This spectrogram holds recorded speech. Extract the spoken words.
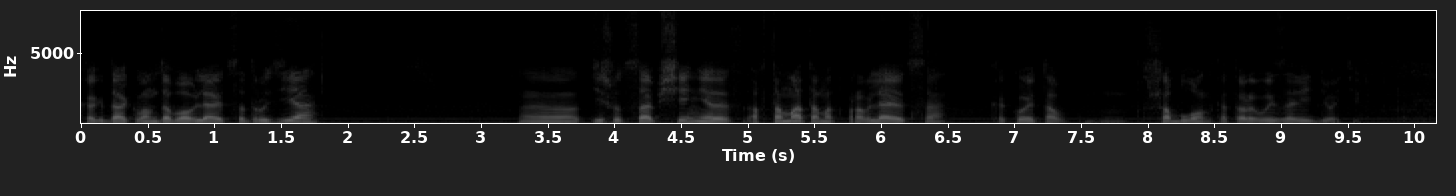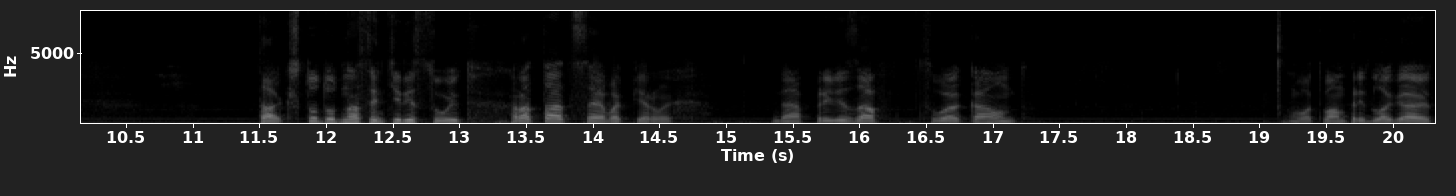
когда к вам добавляются друзья, э, пишут сообщения, автоматом отправляются какой-то шаблон, который вы заведете. Так, что тут нас интересует? Ротация, во-первых. Да, привязав свой аккаунт, вот, вам предлагают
